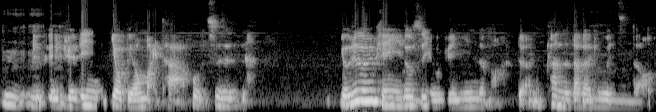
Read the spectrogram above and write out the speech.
嗯，就可以决定要不要买它，或者是。有些东西便宜都是有原因的嘛，对啊，你看了大概就会知道，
